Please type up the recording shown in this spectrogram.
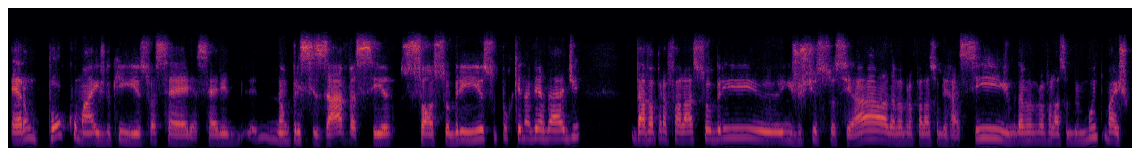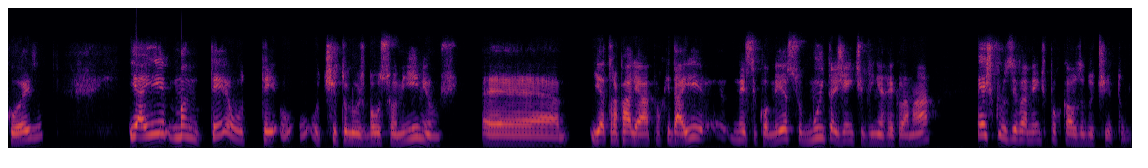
era um pouco mais do que isso a série. A série não precisava ser só sobre isso, porque, na verdade, dava para falar sobre injustiça social, dava para falar sobre racismo, dava para falar sobre muito mais coisa. E aí, manter o, o, o título Os Bolsominions é, ia atrapalhar, porque daí, nesse começo, muita gente vinha reclamar exclusivamente por causa do título.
